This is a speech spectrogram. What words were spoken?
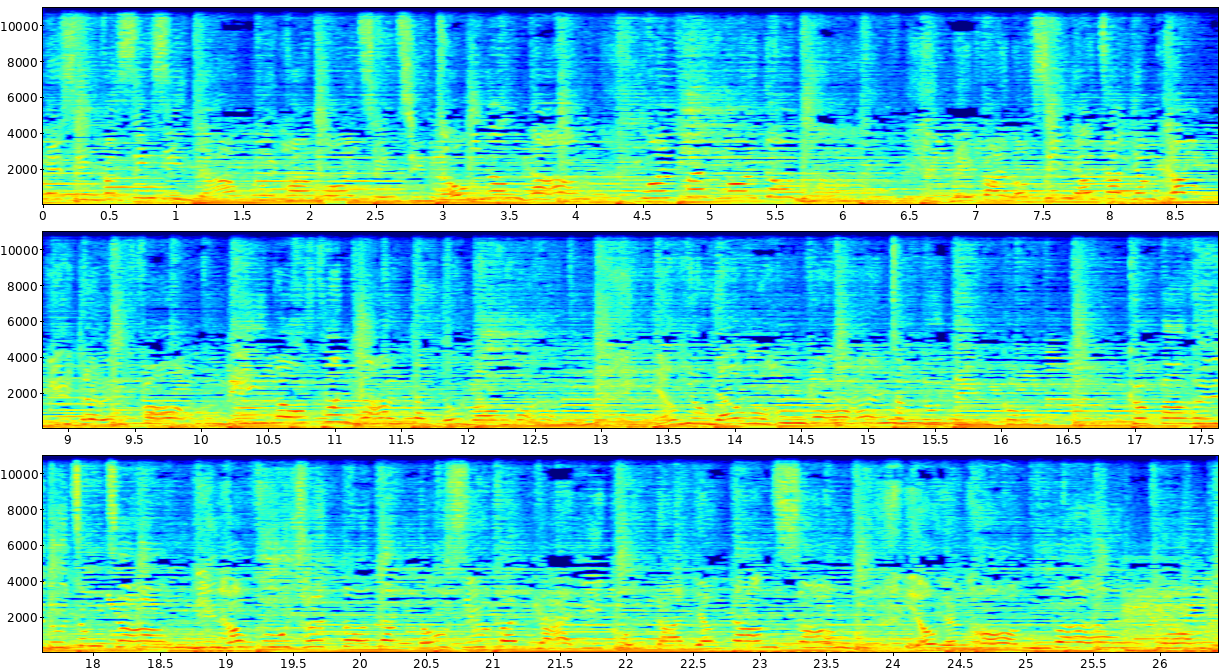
未成佛升仙，也会怕爱情前途暗淡。爱不爱都难，未快乐先有责任不介意豁达，又担心有人看不过眼。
